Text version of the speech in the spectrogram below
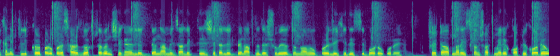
এখানে ক্লিক করার পর উপরে সার্চ বক্স পাবেন, সেখানে লিখবেন, আমি যা লিখতেছি সেটা লিখবেন, আপনাদের সুবিধার জন্য আমি উপরে লিখে দিচ্ছি বড় করে। সেটা আপনার স্ক্রিনশট মেরে কপি করেও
